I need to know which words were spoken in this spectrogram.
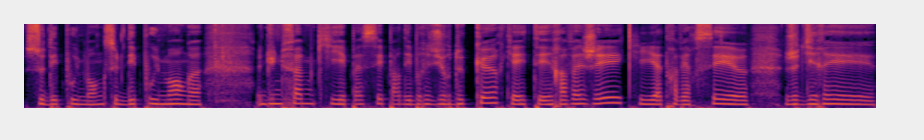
ce dépouillement? C'est le dépouillement euh, d'une femme qui est passée par des brisures de cœur, qui a été ravagée, qui a traversé, je dirais,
